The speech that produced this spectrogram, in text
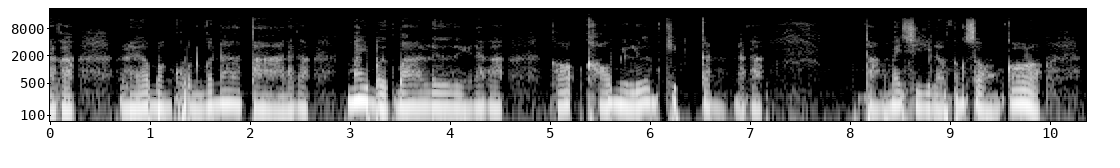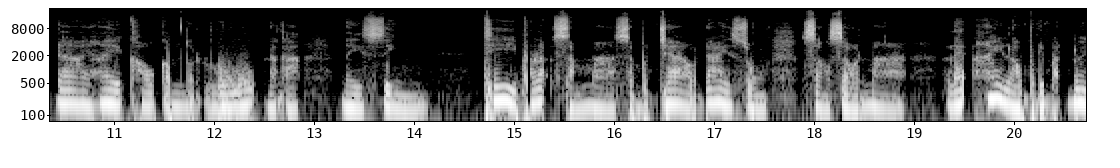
นะคะ แล้วบางคนก็หน้าตานะคะ ไม่เบิกบานเลยนะคะ เขาเขามีเรื่องคิดกันนะคะทางแม่ชีเราทั้งสองก็ได้ให้เขากำหนดรู้นะคะ ในสิ่งที่พระสัมมาสัมพุทธเจ้าได้ทรงสั่งสอนมา และให้เราปฏิบัติด้วย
